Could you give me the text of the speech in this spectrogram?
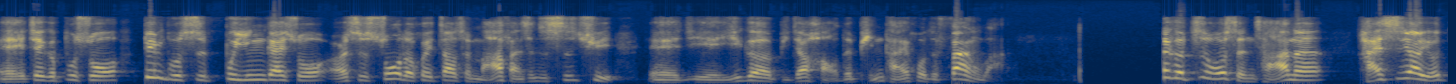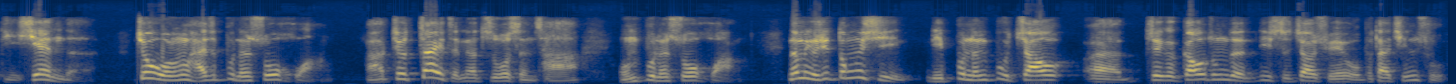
哎，这个不说，并不是不应该说，而是说了会造成麻烦，甚至失去，呃，也一个比较好的平台或者饭碗。这个自我审查呢，还是要有底线的，就我们还是不能说谎啊，就再怎么样自我审查，我们不能说谎。那么有些东西你不能不教，呃，这个高中的历史教学我不太清楚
